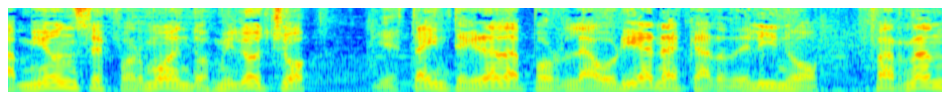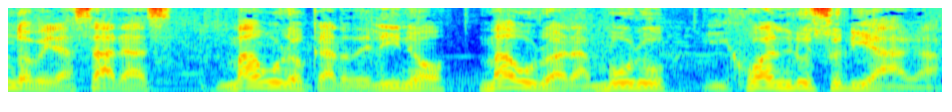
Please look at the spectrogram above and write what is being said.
Camión se formó en 2008 y está integrada por Laureana Cardelino, Fernando Velazaras, Mauro Cardelino, Mauro Aramburu y Juan Luzuriaga.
